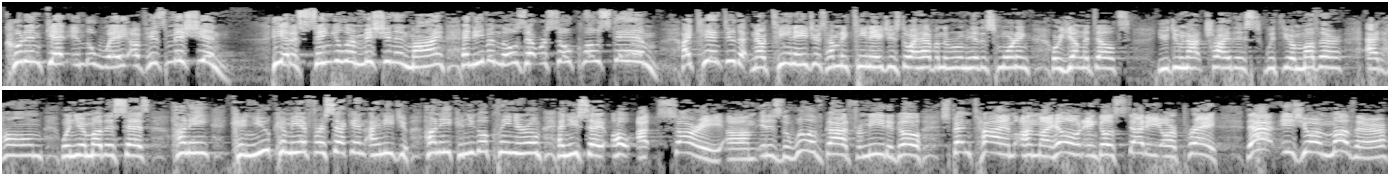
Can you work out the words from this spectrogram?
couldn't get in the way of his mission. He had a singular mission in mind, and even those that were so close to him. I can't do that. Now, teenagers, how many teenagers do I have in the room here this morning? Or young adults? You do not try this with your mother at home when your mother says, honey, can you come here for a second? I need you. Honey, can you go clean your room? And you say, oh, uh, sorry, um, it is the will of God for me to go spend time on my own and go study or pray. That is your mother,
